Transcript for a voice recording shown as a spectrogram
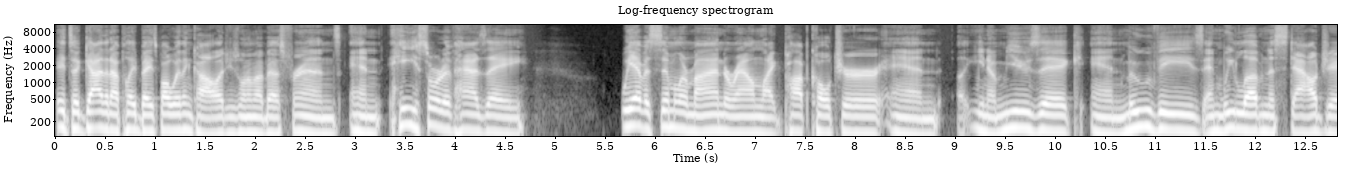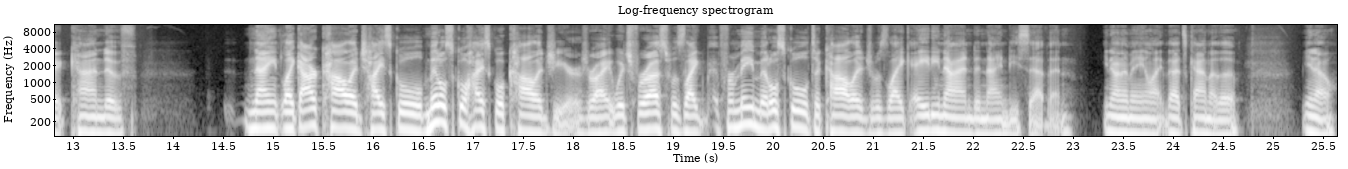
it's a guy that I played baseball with in college. He's one of my best friends. And he sort of has a we have a similar mind around like pop culture and uh, you know music and movies. And we love nostalgic kind of nine like our college high school middle school high school college years right? Which for us was like for me middle school to college was like 89 to 97 you know what i mean? Like that's kind of the you know.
